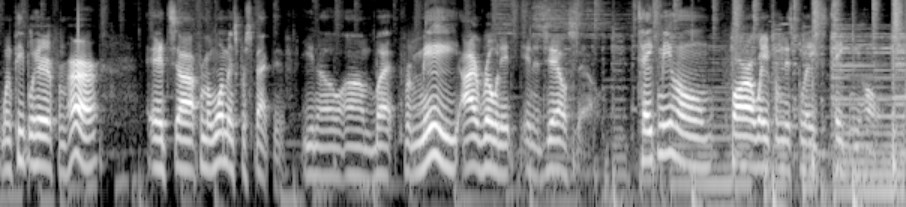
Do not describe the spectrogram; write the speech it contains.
when people hear it from her, it's uh, from a woman's perspective, you know. Um, but for me, I wrote it in a jail cell. Take me home, far away from this place. Take me home.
